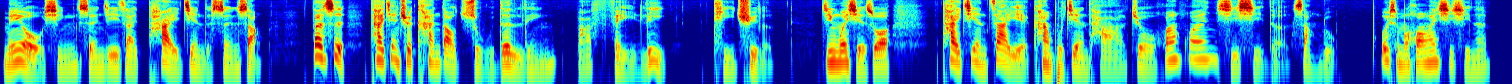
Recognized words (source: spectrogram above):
没有行神迹在太监的身上，但是太监却看到主的灵把腓力提去了。经文写说，太监再也看不见他，就欢欢喜喜的上路。为什么欢欢喜喜呢？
